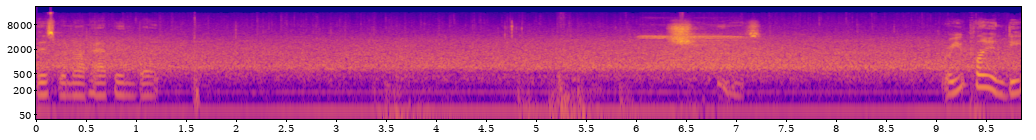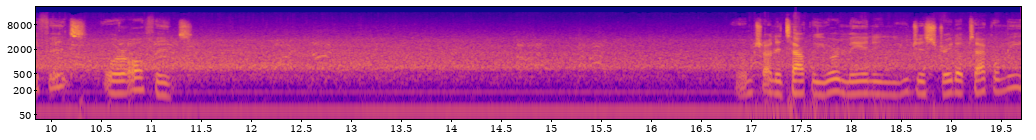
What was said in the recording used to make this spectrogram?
this would not happen, but jeez, were you playing defense or offense? I'm trying to tackle your man, and you just straight up tackle me.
